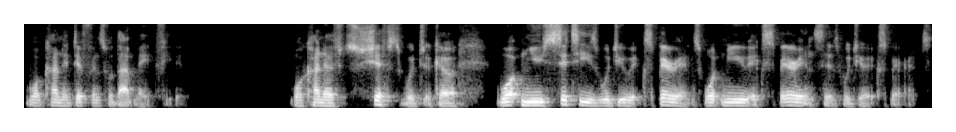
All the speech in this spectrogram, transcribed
What kind of difference would that make for you? What kind of shifts would occur? What new cities would you experience? What new experiences would you experience?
